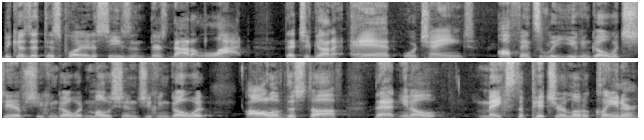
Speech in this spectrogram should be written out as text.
because at this point of the season, there's not a lot that you're gonna add or change. Offensively, you can go with shifts, you can go with motions, you can go with all of the stuff that you know makes the picture a little cleaner.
